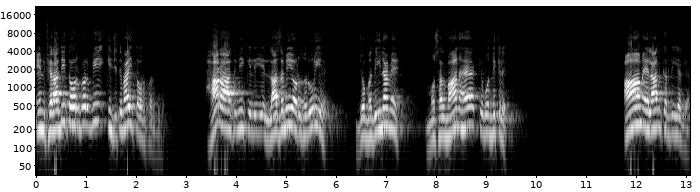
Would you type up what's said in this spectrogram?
انفرادی طور پر بھی، اجتماعی طور پر بھی۔ ہر آدمی کے لیے لازمی اور ضروری ہے، جو مدینہ میں مسلمان ہے کہ وہ نکلے۔ عام اعلان کر دیا گیا۔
